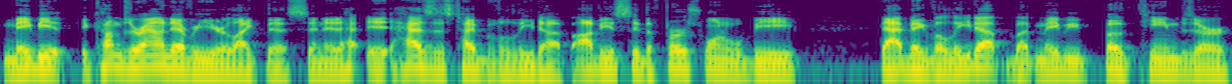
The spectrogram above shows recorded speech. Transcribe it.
maybe it, it comes around every year like this, and it, it has this type of a lead up. Obviously, the first one will be that big of a lead up, but maybe both teams are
